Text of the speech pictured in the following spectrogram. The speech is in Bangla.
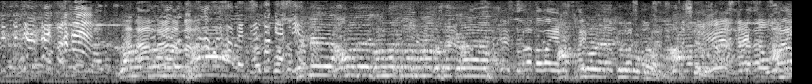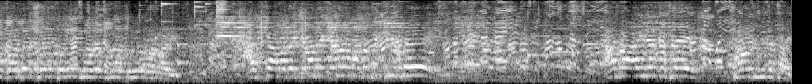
পেতে চাই। আজকে আমাদের গ্রামে কেন মাদক বিক্রি হবে আমরা আইনের কাছে সহযোগিতা চাই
